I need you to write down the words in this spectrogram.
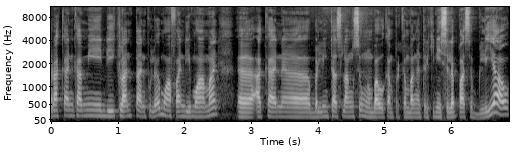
rakan kami di Kelantan pula Muafandi Muhammad uh, akan uh, berlintas langsung membawakan perkembangan terkini selepas beliau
